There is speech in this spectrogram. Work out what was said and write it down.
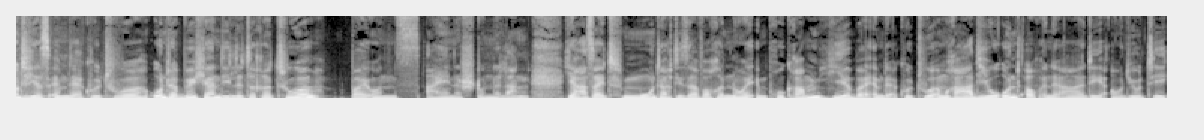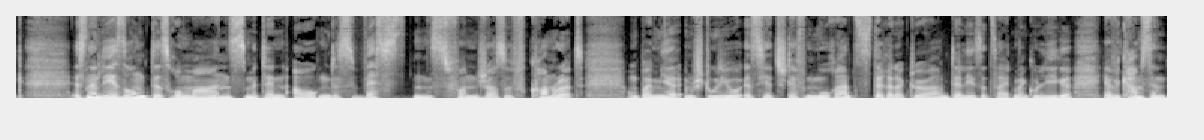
Und hier ist MDR Kultur. Unter Büchern die Literatur bei uns eine Stunde lang. Ja, seit Montag dieser Woche neu im Programm, hier bei MDR Kultur im Radio und auch in der ARD Audiothek, ist eine Lesung des Romans Mit den Augen des Westens von Joseph Conrad. Und bei mir im Studio ist jetzt Steffen Moratz, der Redakteur der Lesezeit, mein Kollege. Ja, wie kam es denn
